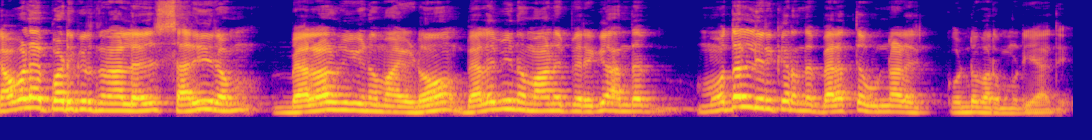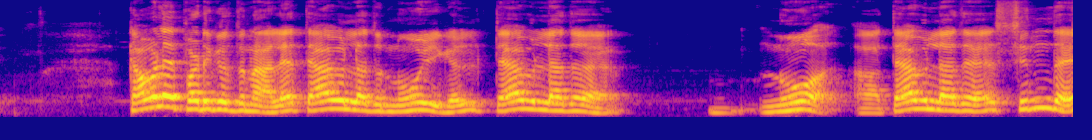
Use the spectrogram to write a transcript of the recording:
கவலைப்படுகிறதுனால சரீரம் பலவீனமாயிடும். பலவீனமான பிறகு அந்த முதல்ல இருக்கிற அந்த பலத்தை உன்னால் கொண்டு வர முடியாது. கவலைப்படுகிறதுனால தேவையில்லாத நோய்கள் தேவையில்லாத நோ தேவையில்லாத சிந்தை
